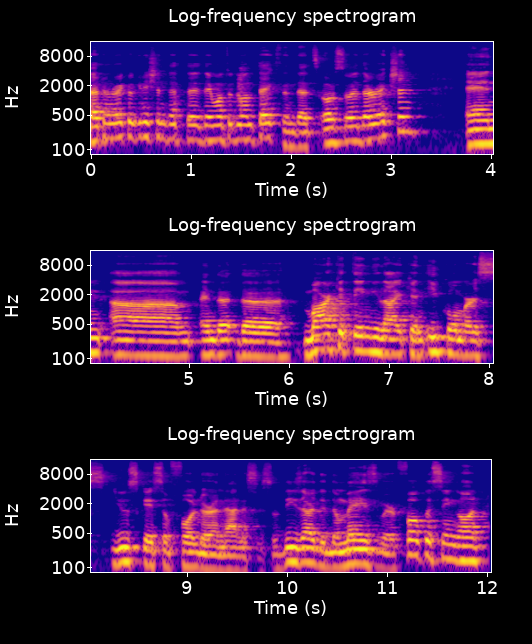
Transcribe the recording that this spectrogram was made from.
pattern recognition that they want to do on text, and that's also a direction and um, and the, the, marketing like an e-commerce use case of folder analysis. So these are the domains we're focusing on,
